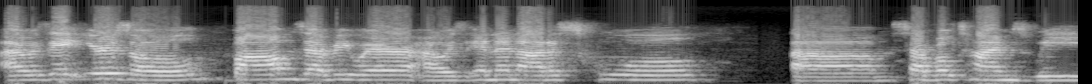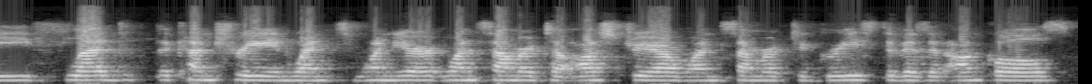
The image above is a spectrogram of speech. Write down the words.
I was eight years old. Bombs everywhere. I was in and out of school. Um, several times we fled the country and went one year, one summer to Austria, one summer to Greece to visit uncles.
